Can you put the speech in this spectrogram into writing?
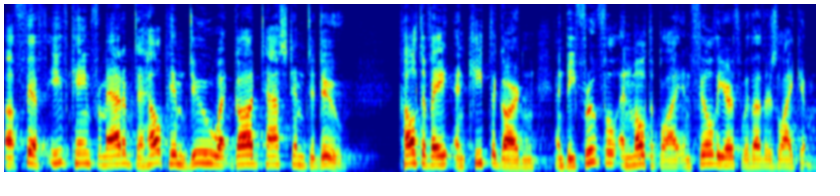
Uh, fifth, Eve came from Adam to help him do what God tasked him to do cultivate and keep the garden, and be fruitful and multiply, and fill the earth with others like him.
